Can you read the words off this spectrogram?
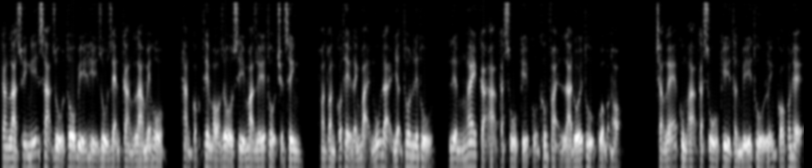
Càng là suy nghĩ xạ dù tô bị hỉ dù rèn càng là mê hồ, hẳn có thêm họ rồ xì ma dế thổ chuyển sinh, hoàn toàn có thể đánh bại ngũ đại nhận thôn liên thủ, liền ngay cả ạ cà sủ kỳ cũng không phải là đối thủ của bọn họ. Chẳng lẽ cùng ạ cà sủ kỳ thần bí thủ lĩnh có quan hệ?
